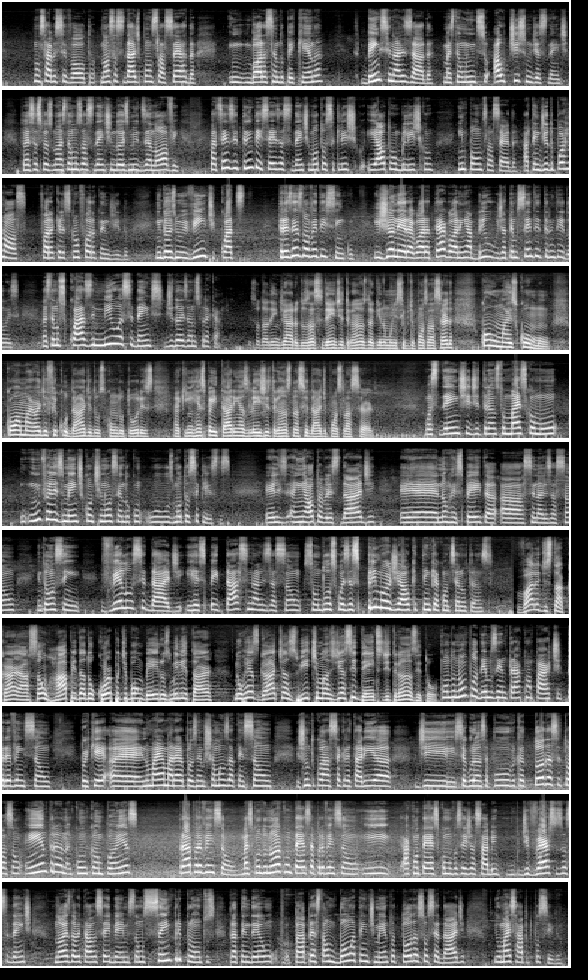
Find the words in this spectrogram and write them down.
não sabem se voltam. Nossa cidade, Ponce Lacerda, embora sendo pequena, bem sinalizada, mas tem um índice altíssimo de acidente. Então essas pessoas, nós temos um acidente em 2019, 436 acidentes motociclístico e automobilístico em Pontes Lacerda, atendido por nós, fora aqueles que não foram atendidos. Em 2020, 4, 395. Em janeiro, agora até agora, em abril, já temos 132. Nós temos quase mil acidentes de dois anos para cá. E soldado Indiário, dos acidentes de trânsito aqui no município de Ponta Lacerda, qual o mais comum? Qual a maior dificuldade dos condutores aqui em respeitarem as leis de trânsito na cidade de Ponta Lacerda? O acidente de trânsito mais comum, infelizmente, continua sendo com os motociclistas. Eles em alta velocidade, é, não respeita a sinalização. Então, assim, velocidade e respeitar a sinalização são duas coisas primordiais que tem que acontecer no trânsito. Vale destacar a ação rápida do Corpo de Bombeiros Militar no resgate às vítimas de acidentes de trânsito. Quando não podemos entrar com a parte de prevenção, porque é, no Maia Amarelo, por exemplo, chamamos a atenção, junto com a Secretaria de Segurança Pública, toda a situação entra com campanhas para a prevenção. Mas quando não acontece a prevenção e acontece, como vocês já sabem, diversos acidentes, nós da oitava CIBM estamos sempre prontos para atender, para prestar um bom atendimento a toda a sociedade e o mais rápido possível.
